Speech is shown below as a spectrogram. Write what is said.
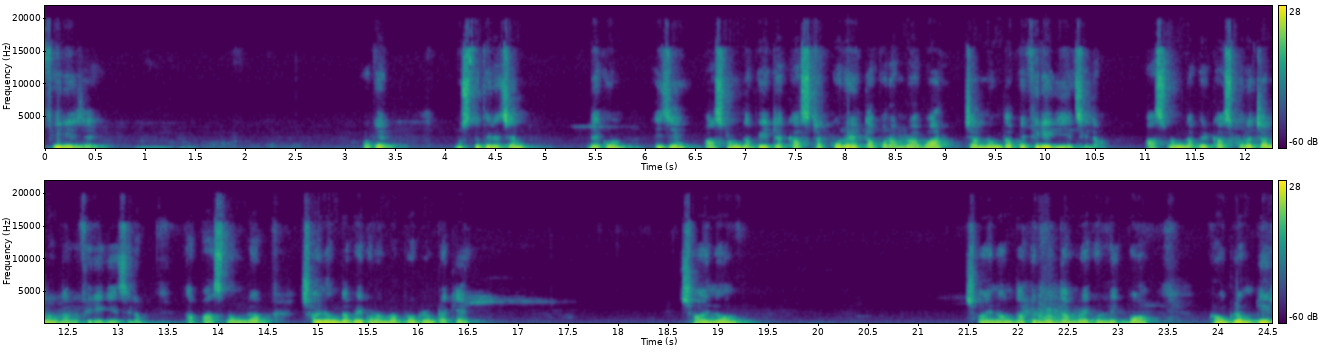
ফিরে যায় ওকে? বুঝতে পেরেছেন? দেখুন, এই যে পাঁচ নং ধাপে এটা কাজটা করে তারপর আমরা আবার চার নং ধাপে ফিরে গিয়েছিলাম। পাঁচ নং ধাপের কাজ করে চার নং ধাপে ফিরে গিয়েছিলাম। তা পাঁচ নং ধাপ, ছয় নং ধাপে এখন আমরা প্রোগ্রামটাকে ছয় নং ছয় নং ধাপের মধ্যে আমরা এখন লিখব প্রোগ্রামটির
